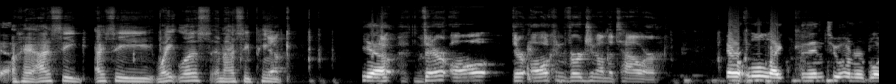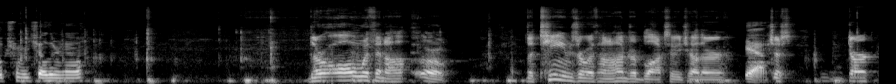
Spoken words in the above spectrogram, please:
Yeah. Okay, I see. I see waitlist, and I see pink. Yep. Yeah, No, they're all they're all converging on the tower. they're all like within 200 blocks from each other now. They're all within a oh, the teams are within hundred blocks of each other. Yeah. Just dark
